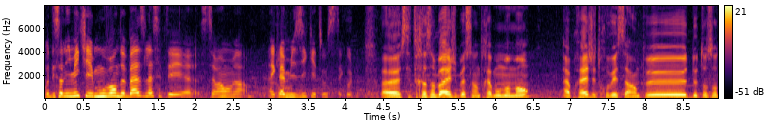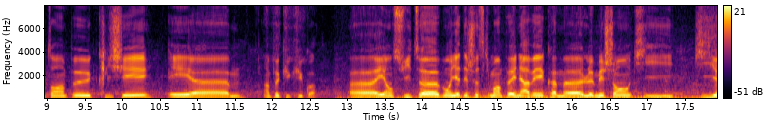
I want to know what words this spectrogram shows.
au dessin animé qui est émouvant de base là c'était c'était vraiment bien avec la musique et tout c'était cool. C'est très sympa et j'ai passé un très bon moment. Après, j'ai trouvé ça un peu, de temps en temps, un peu cliché et un peu cucu quoi. Euh, et ensuite, euh, bon, il y a des choses qui m'ont un peu énervé, comme euh, le méchant qui, qui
